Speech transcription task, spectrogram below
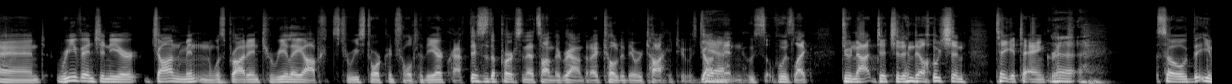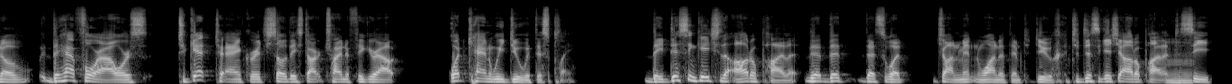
and Reeve engineer John Minton was brought in to relay options to restore control to the aircraft. This is the person that's on the ground that I told you they were talking to. It was John yeah. Minton, who's, who was like, do not ditch it in the ocean, take it to Anchorage. so, you know, they have four hours to get to Anchorage. So they start trying to figure out what can we do with this plane? They disengage the autopilot. That, that, that's what John Minton wanted them to do, to disengage the autopilot mm. to see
